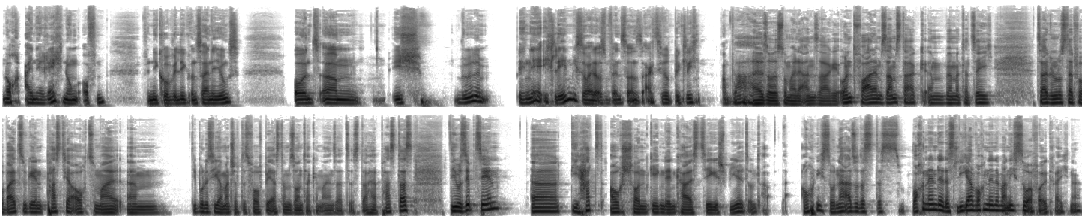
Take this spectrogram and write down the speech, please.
noch eine Rechnung offen für Nico Willig und seine Jungs. Und ähm, ich würde, nee, ich lehne mich so weit aus dem Fenster und sage, sie wird beglichen. Ah, also, das ist so meine Ansage. Und vor allem Samstag, ähm, wenn man tatsächlich Zeit und Lust hat, vorbeizugehen, passt ja auch zumal ähm, die Bundesligamannschaft des VfB erst am Sonntag im Einsatz ist. Daher passt das. Die U17, äh, die hat auch schon gegen den KSC gespielt und auch nicht so, ne? Also das, das Wochenende, das Liga-Wochenende war nicht so erfolgreich, ne?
